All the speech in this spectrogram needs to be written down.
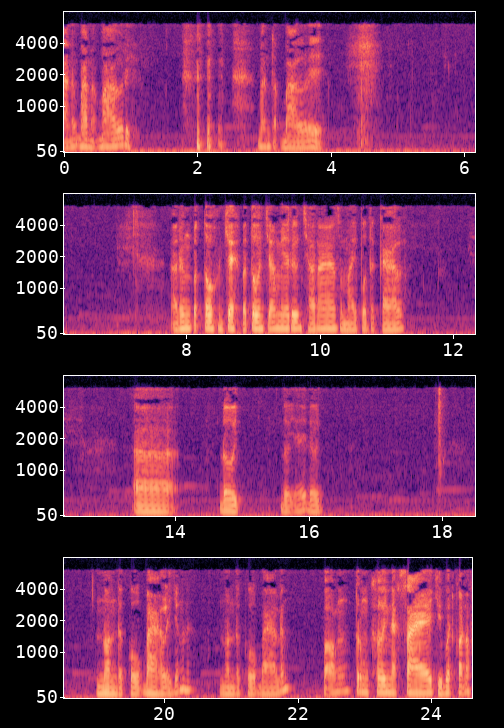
អានឹងបានតែបើទេបានតែបើទេរឿងបតោអញ្ចេះបតោអញ្ចឹងមានរឿងច្រើនណាសម័យពុទ្ធកាល អឺដូចដូចអីដូចនន្តកោបាលអីចឹងណានន្តកោបាលហ្នឹងព្រះអង្គទ្រង់ឃើញណាខ្សែជីវិតគាត់នោះ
